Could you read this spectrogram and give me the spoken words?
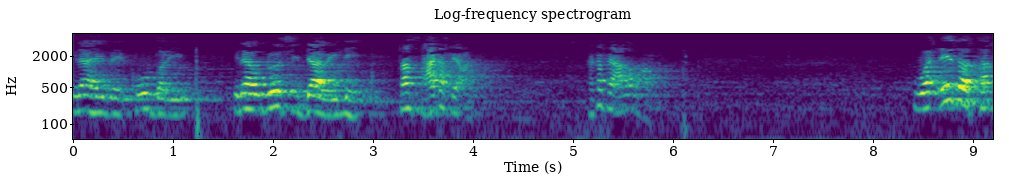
ilaahay bay kuu bari ilaahu noo sii daabay lihi taas maxaa ka fiican? Maxaa ka fiican lama arko? Wacidatan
